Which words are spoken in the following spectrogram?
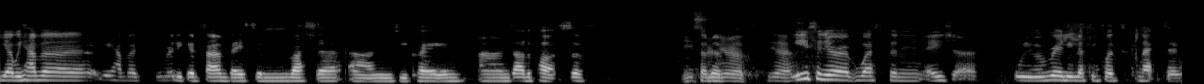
Yeah, we have a we have a really good fan base in Russia and Ukraine and other parts of Eastern of- Europe. Yeah. Eastern Europe, Western Asia. We were really looking forward to connecting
